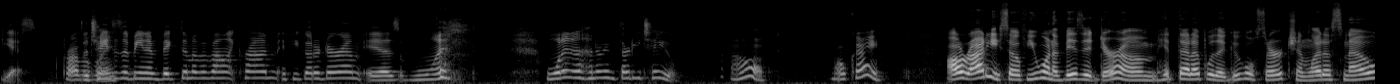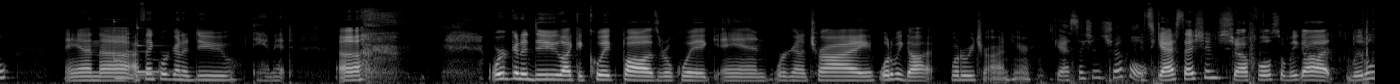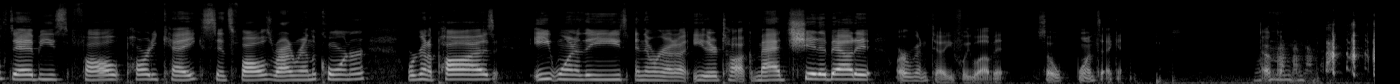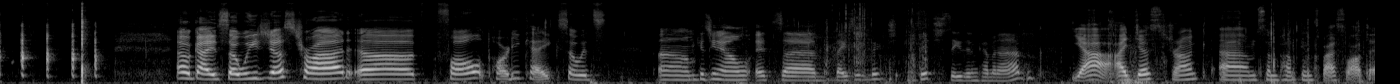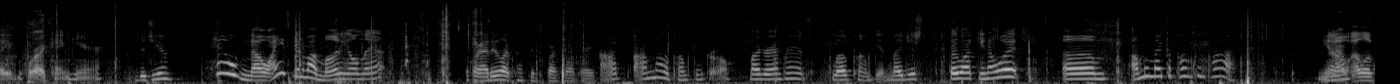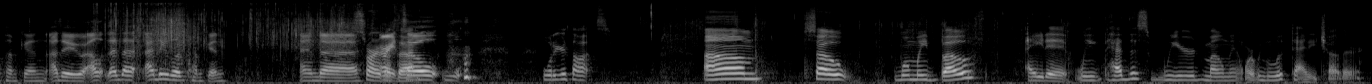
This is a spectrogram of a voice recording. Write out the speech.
Yes. Probably. The chances of being a victim of a violent crime if you go to Durham is 1 1 in 132. Oh, okay. Alrighty. So if you want to visit Durham, hit that up with a Google search and let us know. And uh, I think we're gonna do. Damn it. Uh, we're gonna do like a quick pause, real quick, and we're gonna try. What do we got? What are we trying here? Gas station shuffle. It's gas station shuffle. So we got Little Debbie's fall party cake. Since fall's right around the corner, we're gonna pause, eat one of these, and then we're gonna either talk mad shit about it or we're gonna tell you if we love it. So one second. Okay. okay, so we just tried uh fall party cake. So it's um because you know it's uh, basic bitch, bitch season coming up. yeah, I just drunk um some pumpkin spice latte before I came here. Did you? Hell no, I ain't spending my money on that. Okay, I do like pumpkin spice lattes. I, I'm not a pumpkin girl. My grandparents love pumpkin. They just they're like, you know what? Um, I'm gonna make a pumpkin pie. You no, know? I love pumpkin. I do. I, I, I do love pumpkin. And uh, Sorry all about right. that. So, what are your thoughts? Um, so when we both ate it, we had this weird moment where we looked at each other.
